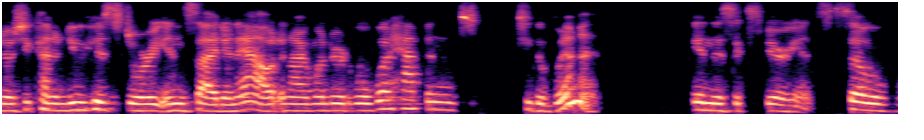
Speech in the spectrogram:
you know she kind of knew his story inside and out. And I wondered, well, what happened to the women in this experience? So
